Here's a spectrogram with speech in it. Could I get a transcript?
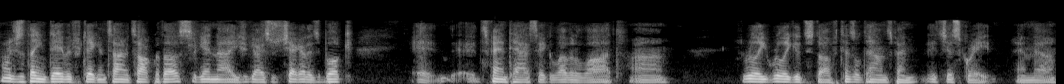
I want to just thank David for taking time to talk with us. Again, uh, you guys should check out his book. It, it's fantastic. Love it a lot. Uh, really, really good stuff. Tinseltown's been, it's just great. And, uh,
